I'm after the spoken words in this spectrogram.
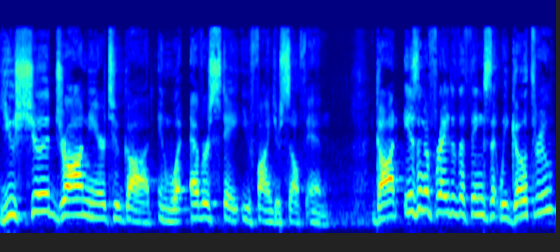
You should draw near to God in whatever state you find yourself in. God isn't afraid of the things that we go through.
